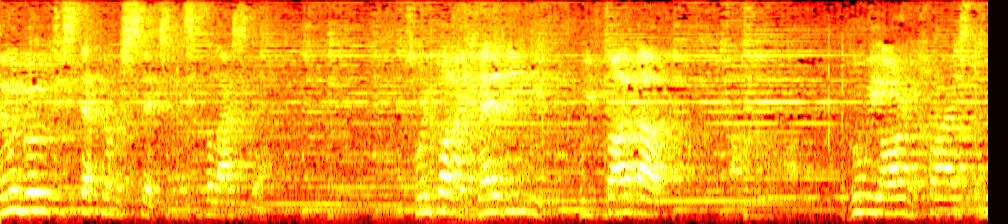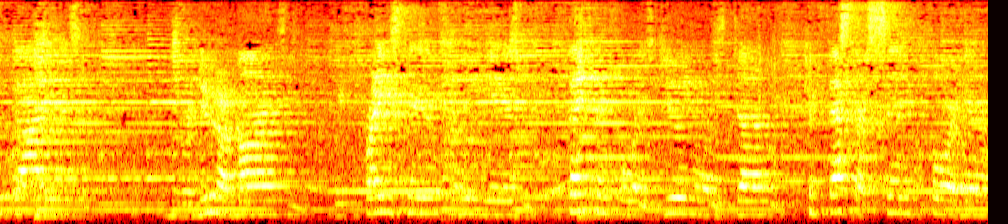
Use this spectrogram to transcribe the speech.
Then we move to step number six, and this is the last step. So we've gone identity, we've, we've thought about uh, who we are in Christ who God is, and we've renewed our minds, and we've praised Him for who He is, we've thanked Him for what He's doing and what He's done, we've confessed our sin before Him,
